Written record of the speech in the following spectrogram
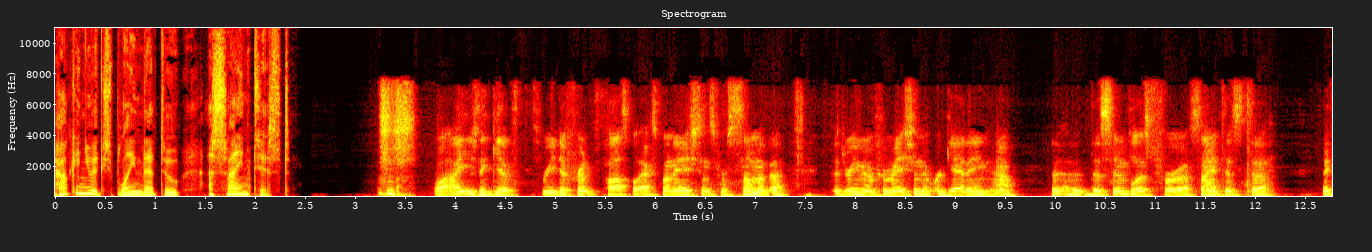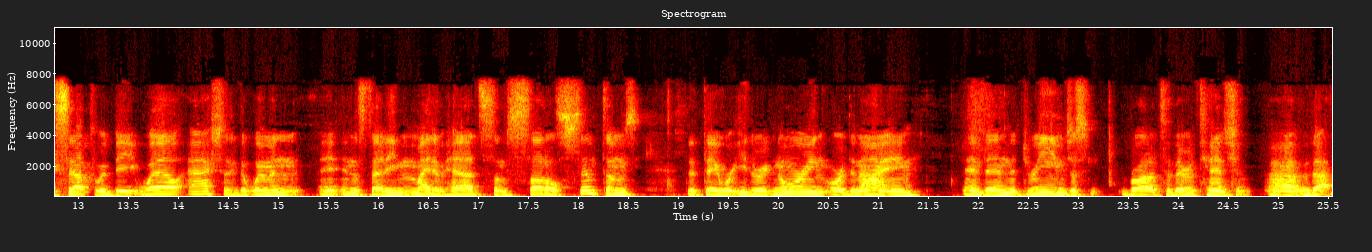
How can you explain that to a scientist? well, I usually give three different possible explanations for some of the, the dream information that we're getting. Uh, the, the simplest for a scientist to accept would be well, actually, the women in the study might have had some subtle symptoms that they were either ignoring or denying and then the dream just brought it to their attention. Uh, that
